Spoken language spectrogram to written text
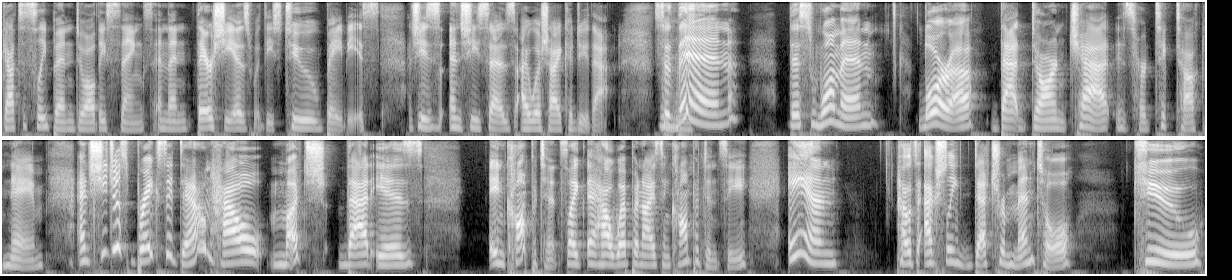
got to sleep in do all these things. And then there she is with these two babies. And she's and she says i wish i could do that. So mm-hmm. then this woman laura that darn chat is her tiktok name. And she just breaks it down how much that is incompetence like how weaponized incompetency and how it's actually detrimental to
